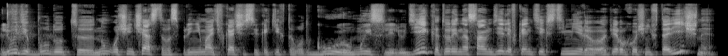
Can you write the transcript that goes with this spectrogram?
люди будут, э, ну, очень часто воспринимать в качестве каких-то вот гуру мысли людей, которые на самом деле в контексте мира, во-первых, очень вторичны,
